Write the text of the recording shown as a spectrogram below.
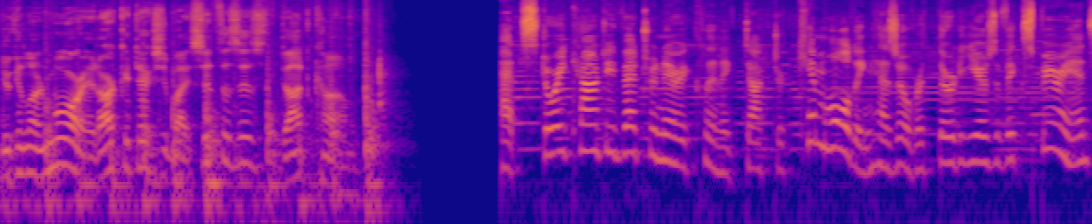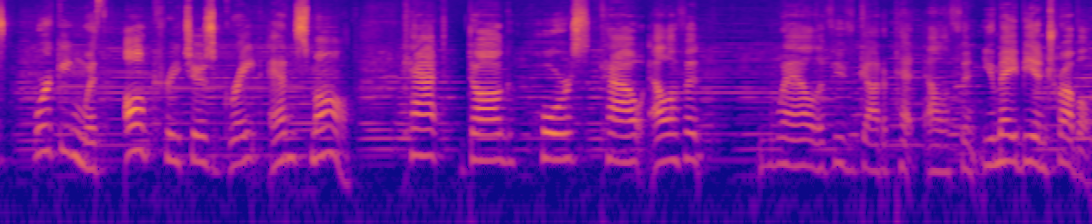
You can learn more at architecturebysynthesis.com. At Story County Veterinary Clinic, Dr. Kim Holding has over 30 years of experience working with all creatures, great and small cat, dog, horse, cow, elephant. Well, if you've got a pet elephant, you may be in trouble.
